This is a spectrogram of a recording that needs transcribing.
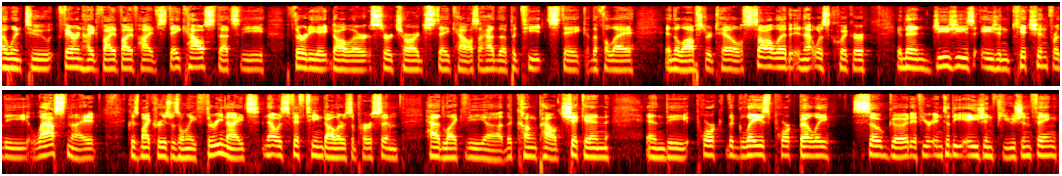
I went to Fahrenheit 555 Steakhouse. That's the $38 surcharge steakhouse. I had the petite steak, the filet, and the lobster tail solid, and that was quicker. And then JiJi's Asian Kitchen for the last night, because my cruise was only three nights, and that was $15 a person. Had like the uh, the Kung Pao chicken and the pork, the glazed pork belly so good. If you're into the Asian fusion thing,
